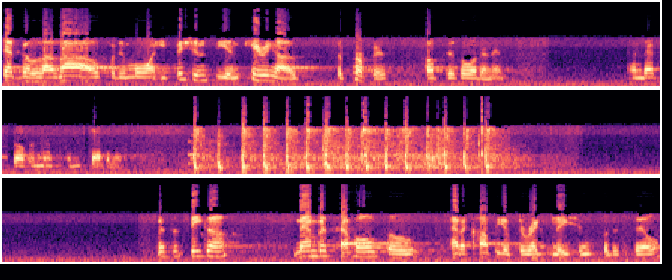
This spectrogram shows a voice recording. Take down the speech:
that will allow for the more efficiency in carrying out the purpose of this ordinance. And that's governance and cabinet. Mr. Speaker, members have also had a copy of the regulations for this bill.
